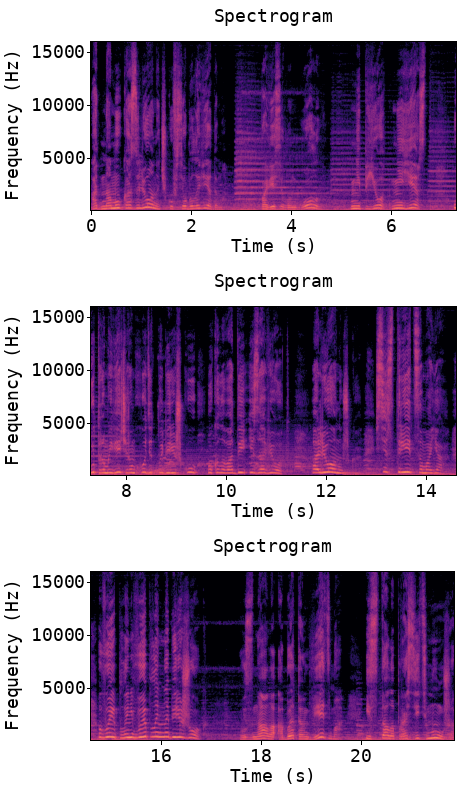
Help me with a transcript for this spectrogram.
Одному козленочку все было ведомо. Повесил он голову, не пьет, не ест. Утром и вечером ходит по бережку около воды и зовет. Аленушка, сестрица моя, выплынь, выплынь на бережок. Узнала об этом ведьма и стала просить мужа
